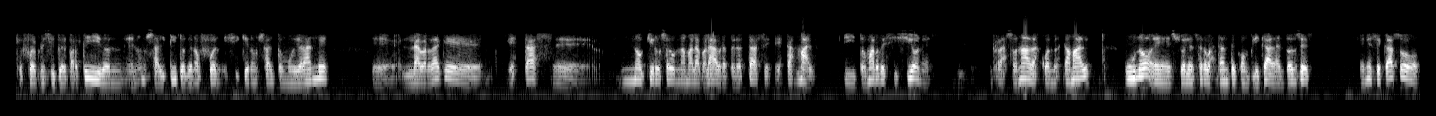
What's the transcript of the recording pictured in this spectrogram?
que fue al principio del partido, en, un saltito que no fue ni siquiera un salto muy grande, eh, la verdad que estás, eh, no quiero usar una mala palabra, pero estás, estás mal. Y tomar decisiones razonadas cuando está mal, uno eh, suelen ser bastante complicada. Entonces, en ese caso,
